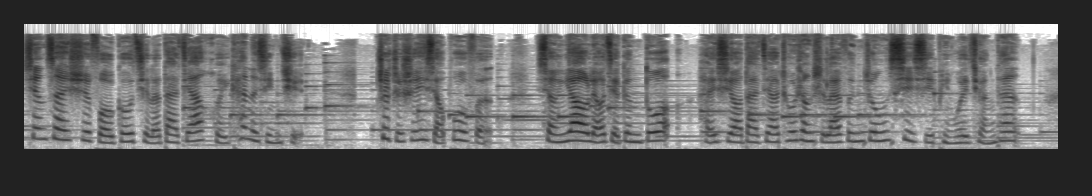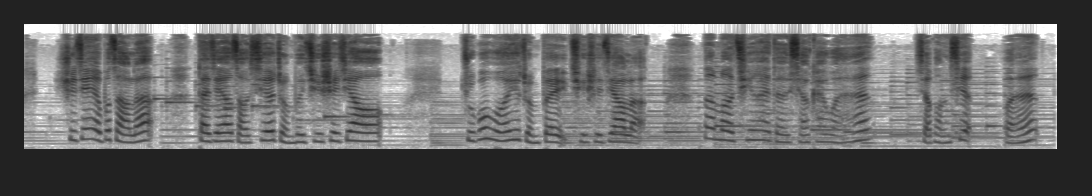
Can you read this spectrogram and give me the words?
现在是否勾起了大家回看的兴趣？这只是一小部分，想要了解更多，还需要大家抽上十来分钟细细品味全刊。时间也不早了，大家要早些准备去睡觉哦。主播我也准备去睡觉了。那么，亲爱的小凯晚安，小螃蟹晚安。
